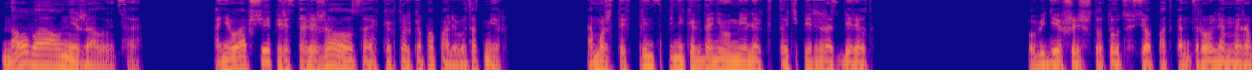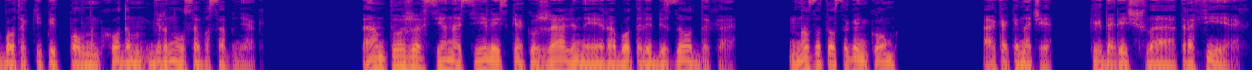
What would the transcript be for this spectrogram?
Но Вал не жалуется. Они вообще перестали жаловаться, как только попали в этот мир. А может, и в принципе никогда не умели, кто теперь разберет. Убедившись, что тут все под контролем и работа кипит полным ходом, вернулся в особняк. Там тоже все носились, как ужаленные, и работали без отдыха. Но зато с огоньком. А как иначе, когда речь шла о трофеях?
